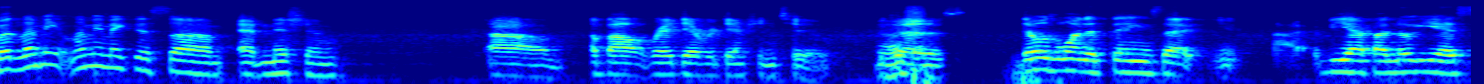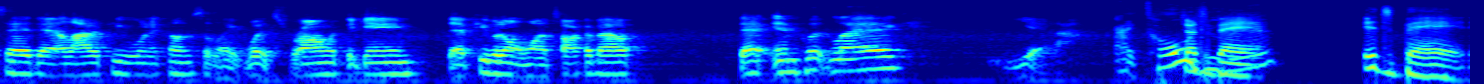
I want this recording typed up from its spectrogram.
but let me let me make this um, admission um, about Red Dead Redemption Two because that was one of the things that you uh, VF. I know you had said that a lot of people, when it comes to like what's wrong with the game, that people don't want to talk about. That input lag, yeah, I told That's you, bad. man. It's bad.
